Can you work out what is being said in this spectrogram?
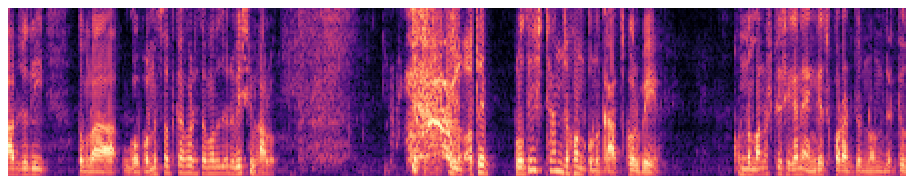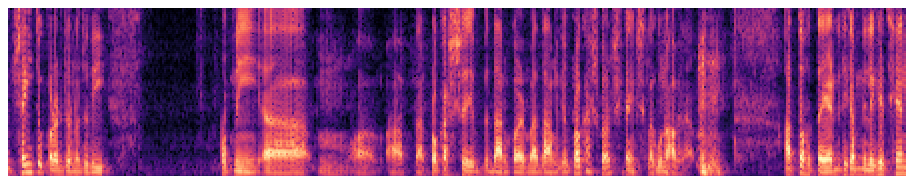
আর যদি তোমরা গোপনে সৎকার করে তোমাদের জন্য বেশি ভালো। অতএব প্রতিষ্ঠান যখন কোনো কাজ করবে অন্য মানুষকে সেখানে এঙ্গেজ করার জন্য, অন্যদেরকে উৎসাহিত করার জন্য যদি আপনি আপনার প্রকাশ্যে দান করেন বা দানকে প্রকাশ করেন, সেটা ইনশাল্লাহ গুণ হবে না। আত্মহত্যা এর থেকে আপনি লিখেছেন,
